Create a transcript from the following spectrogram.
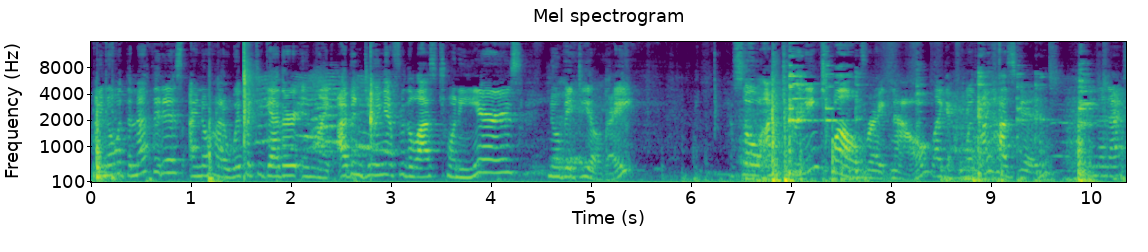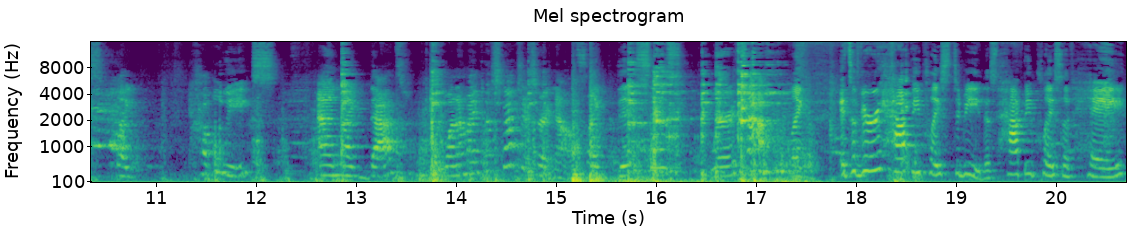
I know what the method is. I know how to whip it together And, like I've been doing it for the last 20 years. No big deal, right? So I'm turning 12 right now, like with my husband in the next like couple weeks. And like that's one of my perspectives right now. It's like this is where it's at. Like it's a very happy place to be. This happy place of hey,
